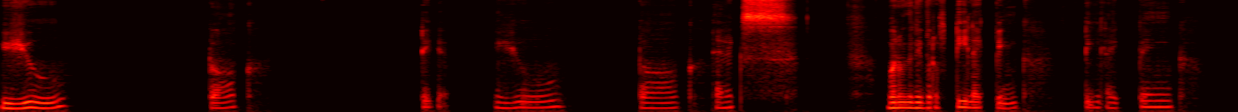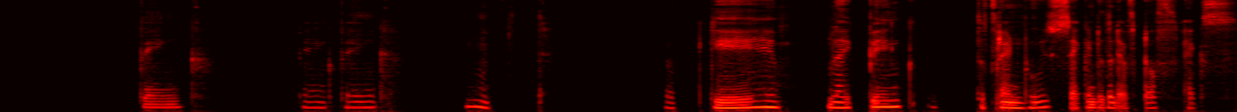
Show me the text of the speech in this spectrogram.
U talk ठीक है U talk X one of the neighbor of t like pink t like pink pink pink pink hmm. okay like pink the friend who is second to the left of x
